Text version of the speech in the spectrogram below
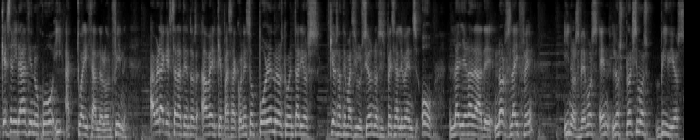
que seguirán haciendo el juego y actualizándolo. En fin, Habrá que estar atentos a ver qué pasa con eso. Ponedme en los comentarios qué os hace más ilusión, los Special Events o la llegada de North Life. Y nos vemos en los próximos vídeos.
